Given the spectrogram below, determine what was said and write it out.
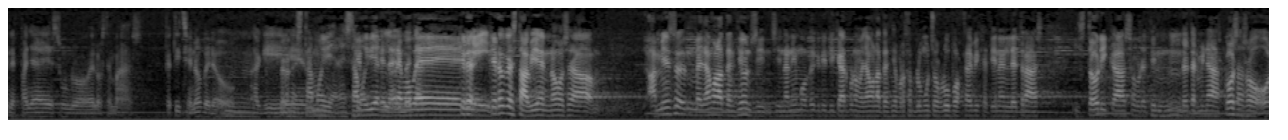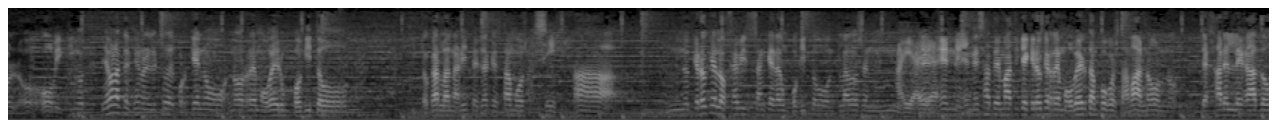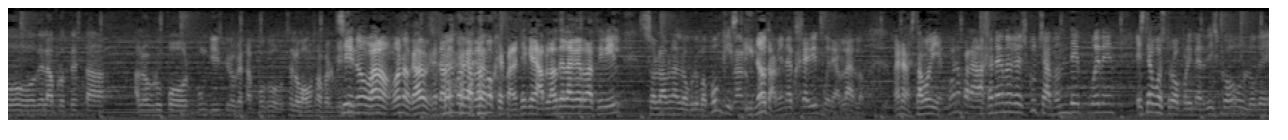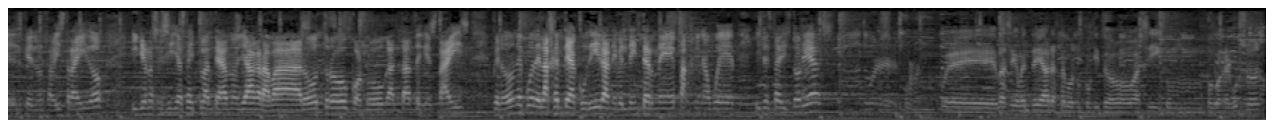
en España es uno de los temas fetiche, ¿no? Pero aquí... Pero en- está muy bien, está muy bien remover... Creo que está bien, ¿no? O sea, a mí eso me llama la atención, sin, sin ánimo de criticar, pero me llama la atención, por ejemplo, muchos grupos heavy que tienen letras históricas sobre fin- determinadas cosas o, o- o- o vikingos. Me llama la atención el hecho de por qué no, no remover un poquito, tocar las narices ya que estamos. Sí. a- creo que los heavy se han quedado un poquito anclados en, en, ahí. en- en esa temática y creo que remover tampoco está mal, ¿no? No- Dejar el legado de la protesta a los grupos punkis creo que tampoco se lo vamos a permitir. Sí, no, bueno, bueno, claro, que también porque hablamos que parece que hablar de la guerra civil solo hablan los grupos punkis Claro. y no, también el heavy puede hablarlo. Bueno, está muy bien. Bueno, para la gente que nos escucha, ¿dónde pueden este es vuestro primer disco, lo que, el que nos habéis traído y yo no sé si ya estáis planteando ya grabar otro con nuevo cantante que estáis, pero ¿dónde puede la gente acudir a nivel de internet, página web y de estas historias? Pues básicamente ahora estamos un poquito así con pocos recursos,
